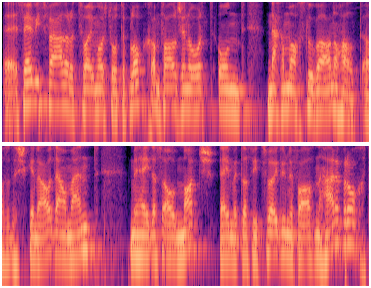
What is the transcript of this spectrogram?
einen, Servicefehler oder zweimal steht der Block am falschen Ort und nachher macht es Lugano halt. Also das ist genau der Moment, wir haben das auch im Match, haben wir das in zwei, drei Phasen hergebracht,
